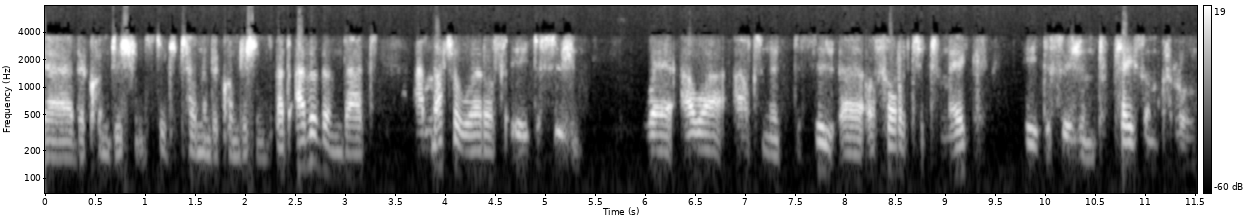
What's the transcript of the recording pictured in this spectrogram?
uh, the conditions to determine the conditions. But other than that, I'm not aware of a decision where our ultimate uh, authority to make a decision to place on parole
